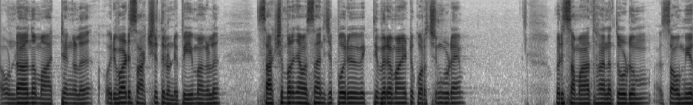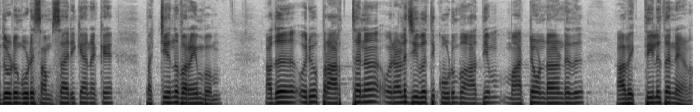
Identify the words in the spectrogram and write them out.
ഉണ്ടാകുന്ന മാറ്റങ്ങൾ ഒരുപാട് സാക്ഷ്യത്തിലുണ്ട്. ഇപ്പോൾ ഈ മകൾ സാക്ഷ്യം പറഞ്ഞ് അവസാനിച്ചപ്പോൾ ഒരു വ്യക്തിപരമായിട്ട് കുറച്ചും കൂടെ ഒരു സമാധാനത്തോടും സൗമ്യതയോടും കൂടി സംസാരിക്കാനൊക്കെ പറ്റിയെന്ന് പറയുമ്പം അത് ഒരു പ്രാർത്ഥന ഒരാളുടെ ജീവിതത്തിൽ കൂടുമ്പോൾ ആദ്യം മാറ്റം ഉണ്ടാകേണ്ടത് ആ വ്യക്തിയിൽ തന്നെയാണ്.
